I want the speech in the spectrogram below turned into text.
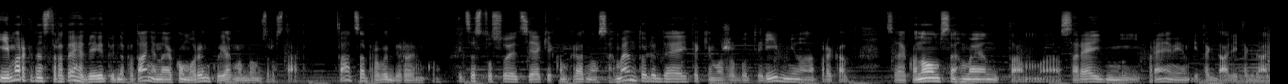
І маркетинг-стратегія дає відповідь на питання, на якому ринку як ми будемо зростати. Та це про вибір ринку. І це стосується як і конкретного сегменту людей, так і може бути рівню, наприклад, це економ-сегмент, там середній, преміум і так далі. І так далі.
